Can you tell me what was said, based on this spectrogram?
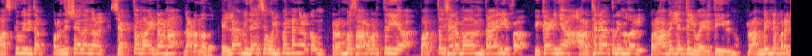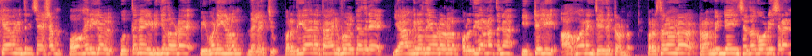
മസ്ക് വിരുദ്ധ പ്രതിഷേധങ്ങൾ ശക്തമായിട്ടാണ് നടന്നത്. എല്ലാ വിദേശ ഉൽപ്പന്നങ്ങൾക്കും ട്രംപ് സാർവത്രിക പത്ത് ശതമാനം താരിഫ് ഇക്കഴിഞ്ഞ അർദ്ധരാത്രി മുതൽ പ്രാബല്യത്തിൽ വരുത്തിയിരുന്നു. ട്രംപിന്റെ പ്രഖ്യാപനത്തിന് ശേഷം ഓഹരികൾ കുത്തനെ ഇടിഞ്ഞതോടെ വിപണികളും നിലച്ചു. പ്രതികാര താരിഫുകൾക്കെതിരെ ജാഗ്രതയോടെയുള്ള പ്രതികരണത്തിന് ഇറ്റലി ആഹ്വാനം ചെയ്തിട്ടുണ്ട്. പ്രസിഡന്റ് ട്രംപിന്റെയും ശതകോടീശ്വരൻ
